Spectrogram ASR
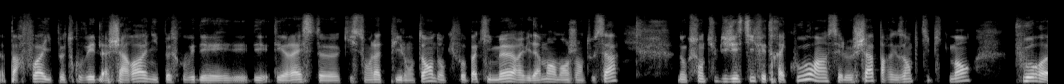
euh, parfois il peut trouver de la charogne, il peut trouver des, restes euh, qui sont là depuis longtemps, donc il ne faut pas qu'il meure évidemment en mangeant tout ça. Donc son tube digestif est très court, hein. c'est le chat par exemple typiquement, pour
